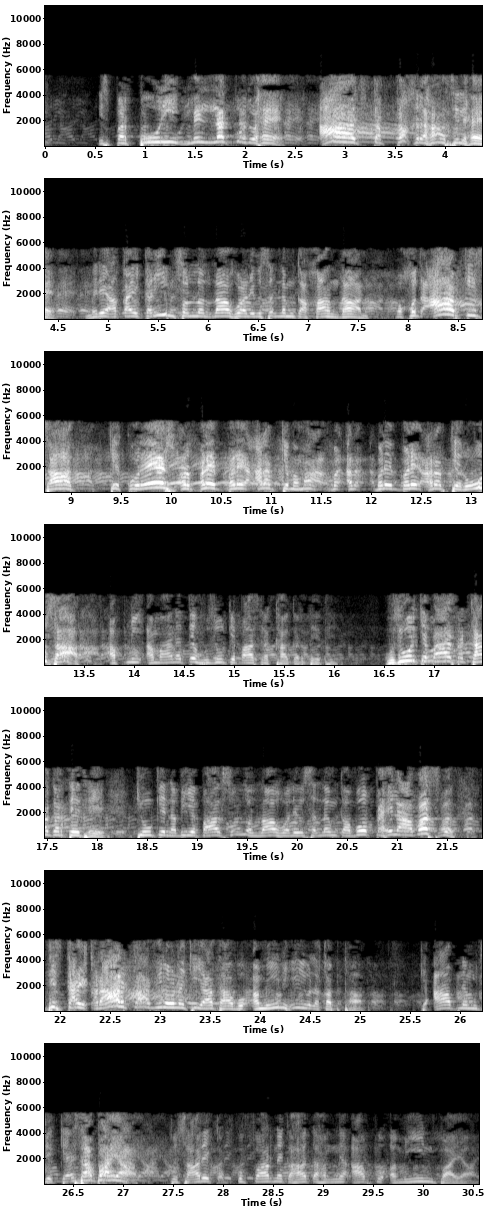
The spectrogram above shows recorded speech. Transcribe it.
اس پر پوری ملت کو جو ہے، آج تک فخر حاصل ہے۔ میرے آقا کریم صلی اللہ علیہ وسلم کا خاندان اور خود آپ کی ذات کے قریش اور بڑے بڑے عرب کے بڑے بڑے عرب کے روسا اپنی امانتیں حضور کے پاس رکھا کرتے تھے۔ حضور کے پاس رکھا کرتے تھے، کیونکہ نبی پاک صلی اللہ علیہ وسلم کا وہ پہلا وصف جس کا اقرار کافروں نے کیا تھا، وہ امین ہی لقب تھا۔ کہ آپ نے مجھے کیسا پایا؟ تو سارے کفار نے کہا تھا، ہم نے آپ کو امین پایا۔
